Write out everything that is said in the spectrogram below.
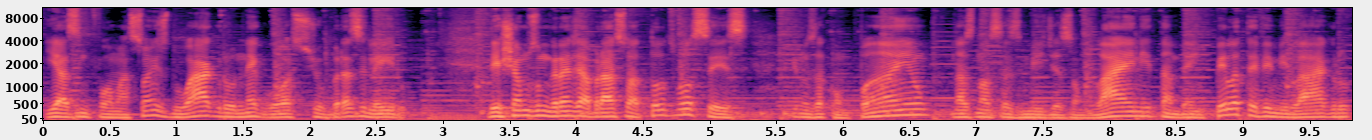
e as informações do agronegócio brasileiro. Deixamos um grande abraço a todos vocês que nos acompanham nas nossas mídias online, também pela TV Milagro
